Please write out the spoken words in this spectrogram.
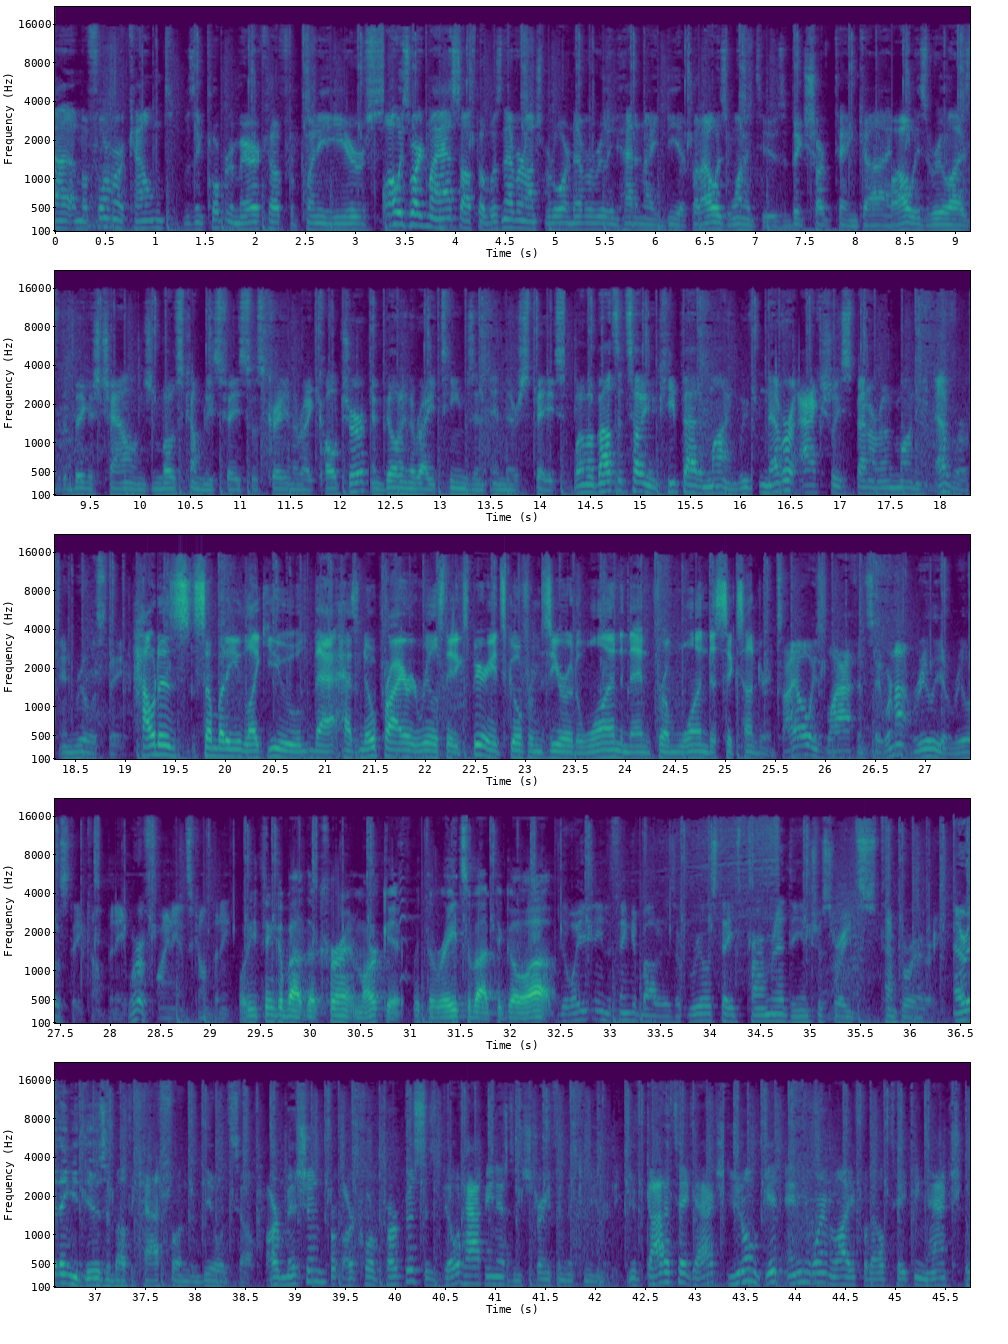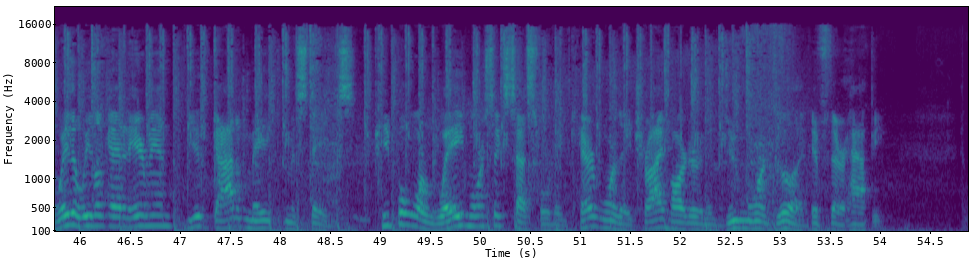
Uh, I'm a former accountant, was in corporate America for plenty of years. Always worked my ass off, but was never an entrepreneur, never really had an idea, but I always wanted to. I was a big Shark Tank guy. I always realized the biggest challenge most companies face was creating the right culture and building the right teams in, in their space. What I'm about to tell you, keep that in mind. We've never actually spent our own money ever in real estate. How does somebody like you that has no prior real estate experience go from zero to one and then from one to 600? I always laugh and say, we're not really a real estate company, we're a finance company. What do you think about the current market with the rates about to go up? The way you need to think about it is that real estate's permanent, the interest rate's temporary. Everything you do is about the cash flow and the deal itself. Our mission, our core purpose is build happiness and strengthen the community. You've got to take action. You don't get anywhere in life without taking action. The way that we look at it here, man, you've got to make mistakes. People are way more successful, they care more, they try harder, and they do more good if they're happy.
